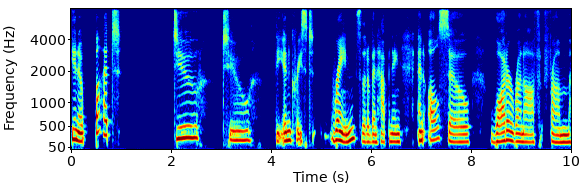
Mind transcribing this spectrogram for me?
you know, but due to the increased rains that have been happening and also water runoff from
